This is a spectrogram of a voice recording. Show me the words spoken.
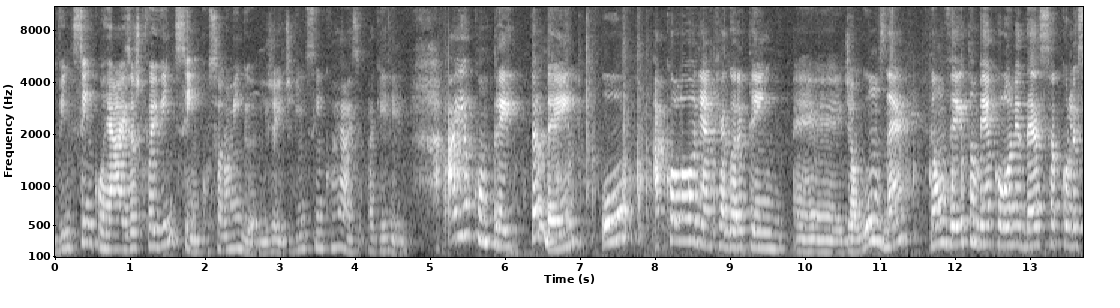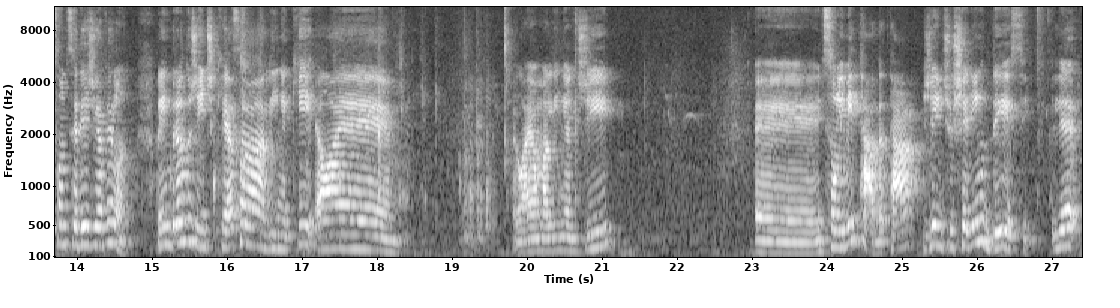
25 reais, acho que foi 25, se eu não me engano, gente, 25 reais eu paguei nele. Aí eu comprei também o, a colônia, que agora tem é, de alguns, né? Então veio também a colônia dessa coleção de cereja de avelã. Lembrando, gente, que essa linha aqui, ela é... Ela é uma linha de é, edição limitada, tá? Gente, o cheirinho desse, ele é,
